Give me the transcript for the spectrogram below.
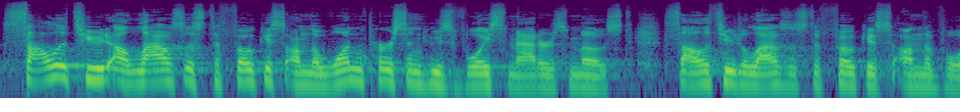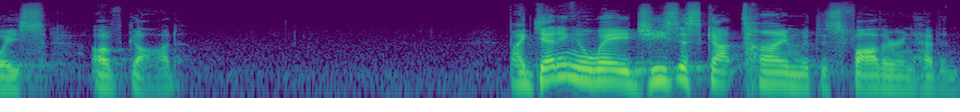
Solitude allows us to focus on the one person whose voice matters most. Solitude allows us to focus on the voice of God. By getting away, Jesus got time with his Father in heaven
